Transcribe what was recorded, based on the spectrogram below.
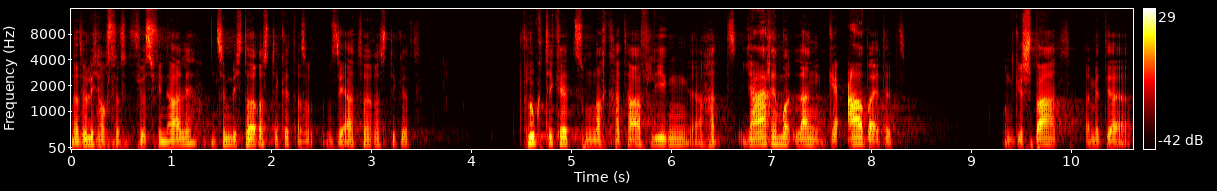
Natürlich auch fürs Finale. Ein ziemlich teures Ticket, also ein sehr teures Ticket. Flugticket zum nach Katar fliegen. Er hat jahrelang gearbeitet und gespart, damit er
